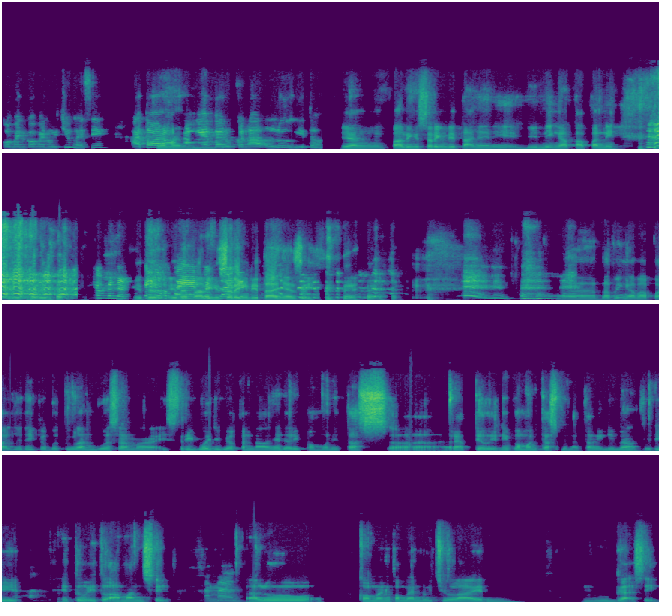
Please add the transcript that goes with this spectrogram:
komen-komen lucu gak sih? Atau orang-orang yang baru kenal lu gitu? Yang paling sering ditanya ini, Bini nggak apa-apa nih? ya itu, eh, itu paling sering ditanya sih. uh, tapi nggak apa-apa. Jadi kebetulan gue sama istri gue juga kenalnya dari komunitas uh, reptil ini, komunitas binatang ini, Mel. Jadi itu itu aman sih. Aman. Lalu komen-komen lucu lain, Enggak sih.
